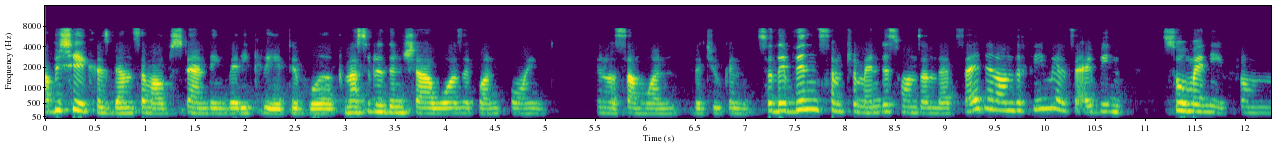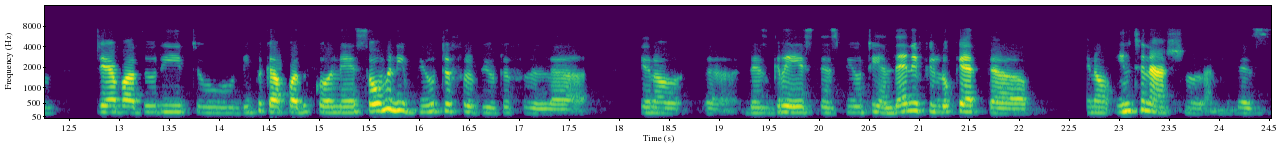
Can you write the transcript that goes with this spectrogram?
Abhishek has done some outstanding, very creative work. Naseeruddin Shah was at one point, you know, someone that you can. So there've been some tremendous ones on that side, and on the female side, I've been so many from Jaya Bhaduri to Deepika Padukone. So many beautiful, beautiful. Uh, you know, uh, there's grace, there's beauty, and then if you look at uh, you know international, I mean, there's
